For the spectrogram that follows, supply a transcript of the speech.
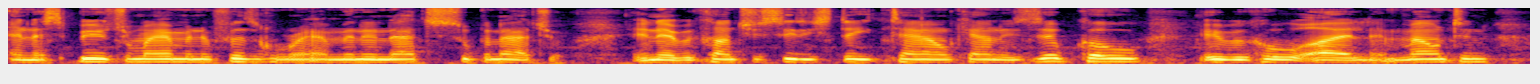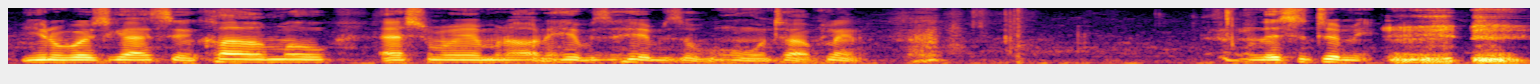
in the spiritual realm and the physical realm and in that supernatural. In every country, city, state, town, county, zip code, every code, island, mountain, university, guys, said cosmos, astral realm, and all the heavens and heavens over the whole entire planet. Listen to me.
